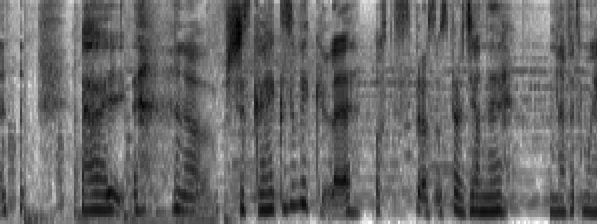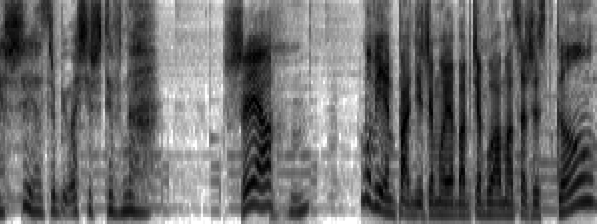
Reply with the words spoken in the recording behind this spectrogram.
Aj, no, wszystko jak zwykle. Od sprawdziany. Nawet moja szyja zrobiła się sztywna. Szyja? Mówiłem pani, że moja babcia była masażystką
